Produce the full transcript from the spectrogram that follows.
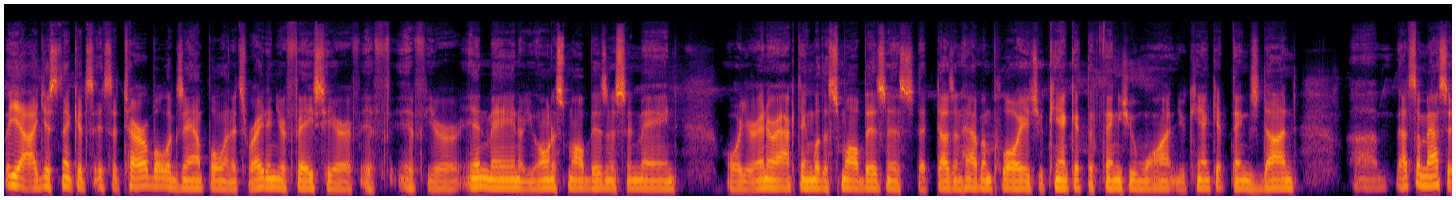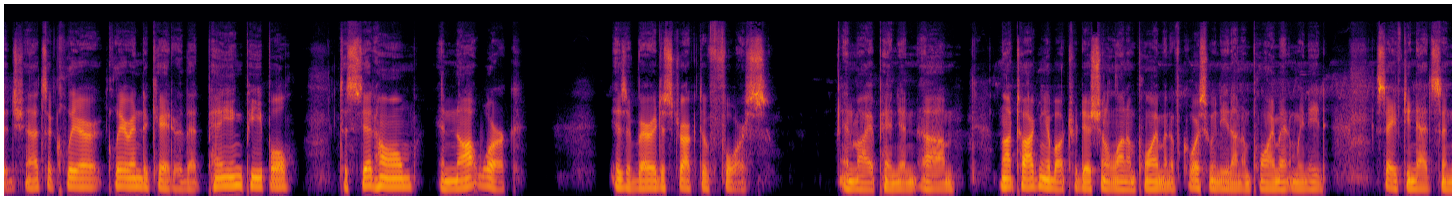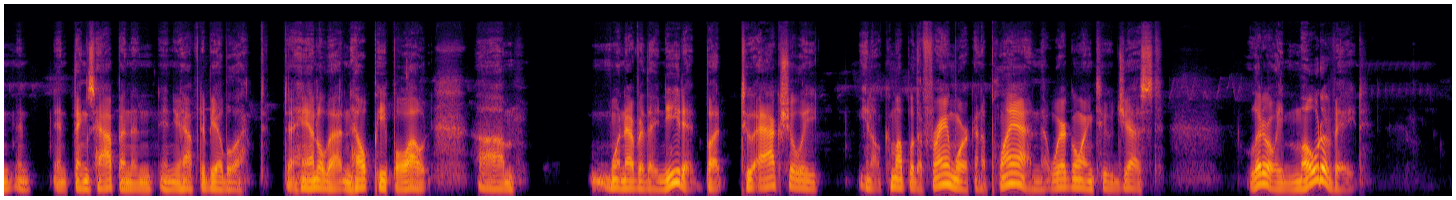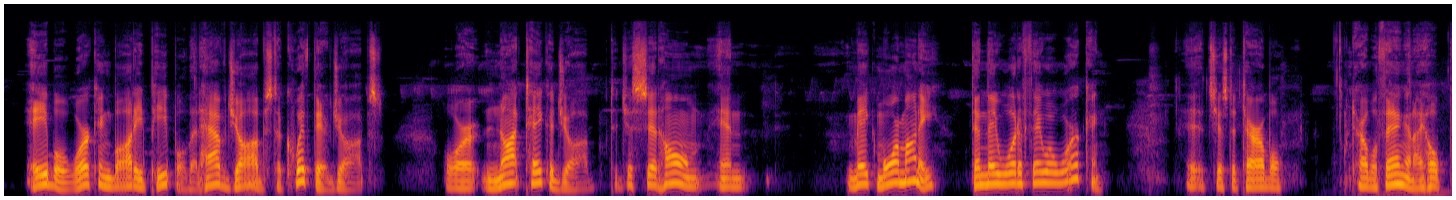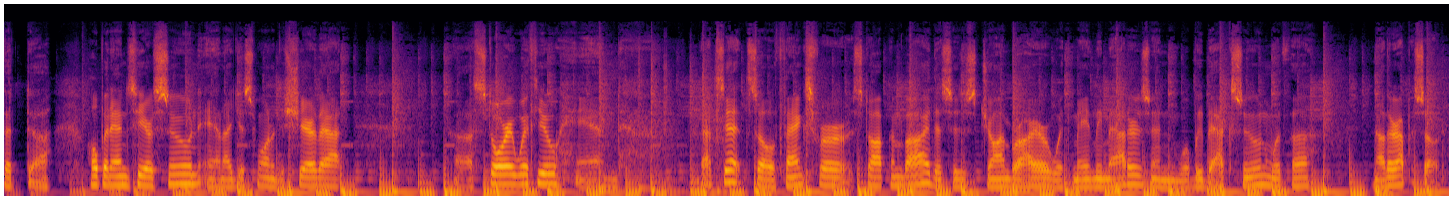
but yeah, I just think it's it's a terrible example, and it's right in your face here. If if if you're in Maine or you own a small business in Maine, or you're interacting with a small business that doesn't have employees, you can't get the things you want, you can't get things done um, that's a message. That's a clear clear indicator that paying people to sit home and not work is a very destructive force, in my opinion. Um, not talking about traditional unemployment. Of course, we need unemployment and we need safety nets and, and, and things happen and, and you have to be able to, to handle that and help people out um, whenever they need it. But to actually, you know, come up with a framework and a plan that we're going to just literally motivate able working bodied people that have jobs to quit their jobs or not take a job, to just sit home and make more money than they would if they were working. It's just a terrible, terrible thing, and I hope that uh, hope it ends here soon. And I just wanted to share that uh, story with you, and that's it. So thanks for stopping by. This is John Breyer with Mainly Matters, and we'll be back soon with uh, another episode.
